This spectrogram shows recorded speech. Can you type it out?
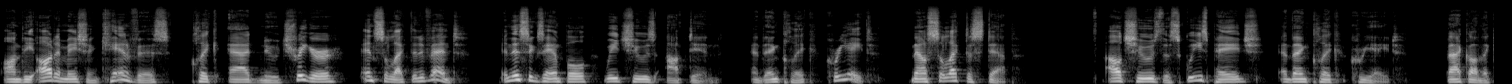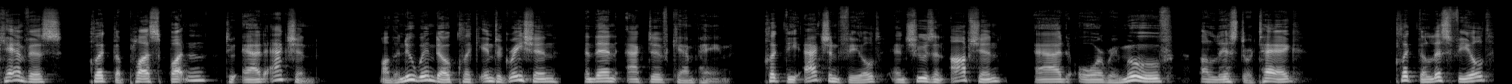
On the automation canvas, click Add New Trigger and select an event. In this example, we choose Opt in and then click Create. Now select a step. I'll choose the squeeze page and then click Create. Back on the canvas, click the plus button to add action. On the new window, click Integration and then ActiveCampaign. Click the Action field and choose an option add or remove a list or tag. Click the List field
